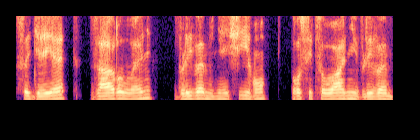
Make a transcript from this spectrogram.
se děje zároveň vlivem vnějšího prosicování, vlivem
